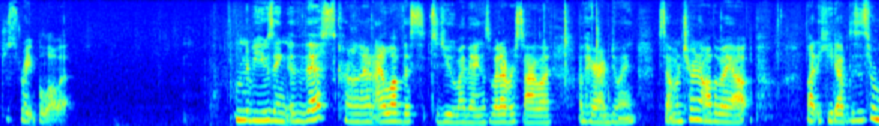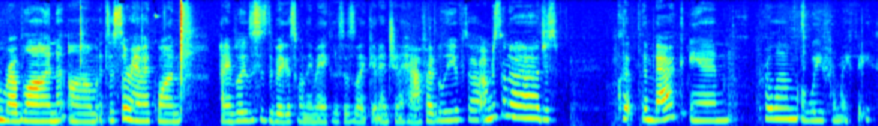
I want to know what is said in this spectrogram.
Just right below it. I'm going to be using this curling iron. I love this to do my bangs, whatever style of hair I'm doing. So I'm going to turn it all the way up, let it heat up. This is from Revlon. Um, it's a ceramic one. And I believe this is the biggest one they make. This is like an inch and a half, I believe. So I'm just going to just clip them back and curl them away from my face.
